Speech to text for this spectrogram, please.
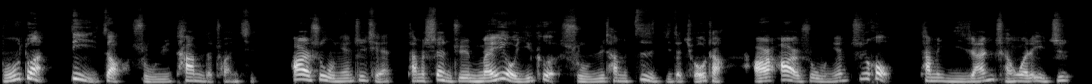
不断缔造属于他们的传奇。二十五年之前，他们甚至于没有一个属于他们自己的球场，而二十五年之后，他们已然成为了一支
